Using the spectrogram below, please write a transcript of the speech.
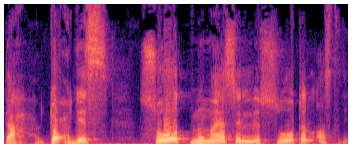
تح- تحدث صوت مماثل للصوت الأصلي.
